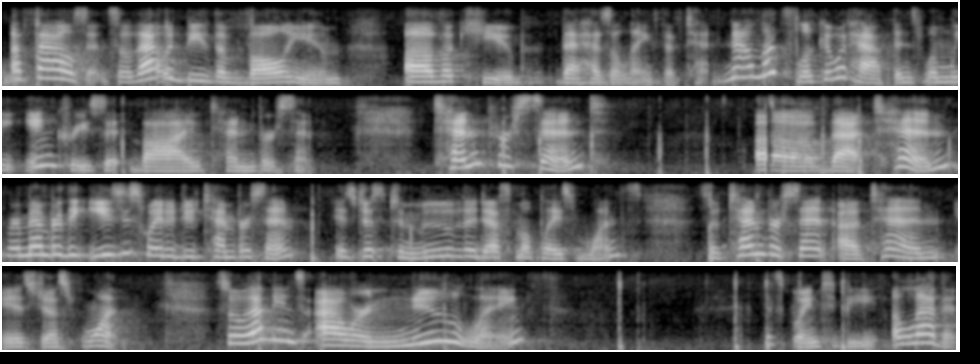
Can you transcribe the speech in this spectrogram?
1,000. So that would be the volume of a cube that has a length of 10. Now let's look at what happens when we increase it by 10%. 10% of that 10, remember the easiest way to do 10% is just to move the decimal place once. So 10% of 10 is just 1. So that means our new length is going to be 11.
